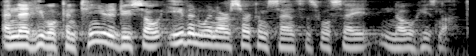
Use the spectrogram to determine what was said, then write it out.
and that He will continue to do so even when our circumstances will say, no, He's not.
